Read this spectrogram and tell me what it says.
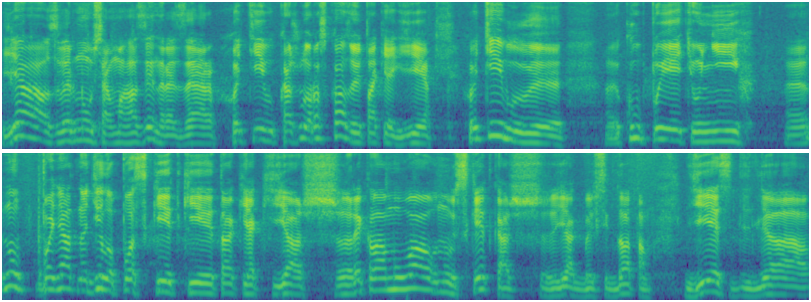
Я звернувся в магазин резерв, хотів, кажу, розказую так, як є. Хотів е, купити у них. Е, Ну, понятне діло, по скидці, так як я ж рекламував, ну, скидка ж, як би завжди там є для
